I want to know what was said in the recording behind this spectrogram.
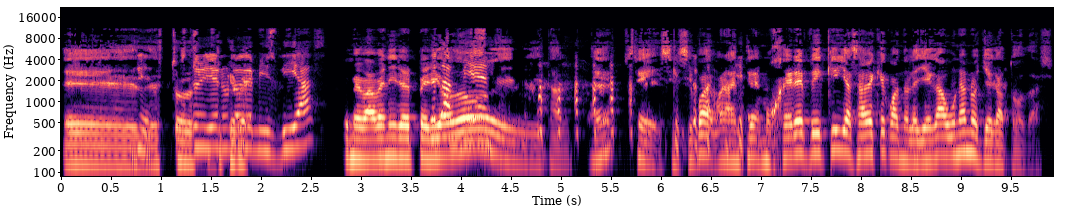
eh, Sí, de estos Estoy en que uno me, de mis días. Que me va a venir el periodo y, y tal. ¿eh? Sí, sí, sí. Bueno, entre mujeres, Vicky, ya sabes que cuando le llega a una nos llega a todas.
